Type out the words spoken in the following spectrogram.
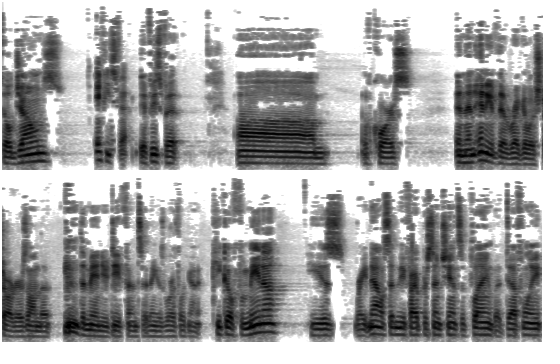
Phil Jones, If he's fit. if he's fit, um, of course, and then any of the regular starters on the the Manu defense, I think is worth looking at. Kiko Femenía, he is right now seventy five percent chance of playing, but definitely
